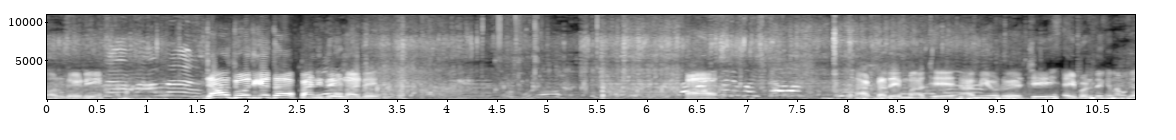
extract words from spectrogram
অলরেডি যা জোজকে যা পানি দিও না রে। হ্যাঁ। আপনাদের মাঝে আমিও রয়েছি। এইবার দেখেন আমাকে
